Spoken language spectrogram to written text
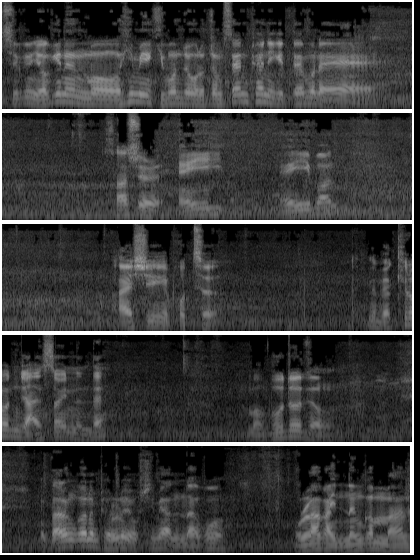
지금 여기는 뭐 힘이 기본적으로 좀 센 편이기 때문에 사실 A A번 RC 보트 근데 몇 킬로인지 안 써 있는데 뭐 무드 등 다른 거는 별로 욕심이 안 나고 올라가 있는 것만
